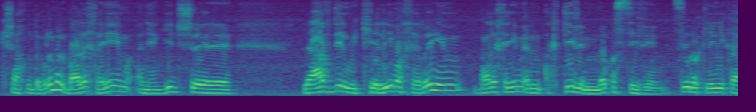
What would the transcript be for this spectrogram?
וכשאנחנו מדברים על בעלי חיים, אני אגיד ש... להבדיל מכלים אחרים, בעלי חיים הם אקטיביים, הם לא פסיביים. אצלי בקליניקה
